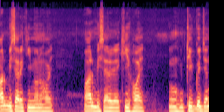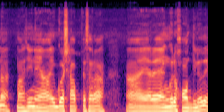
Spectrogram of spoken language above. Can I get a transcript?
আর বিচারে কী মনে হয়? আর বিচারে কি হয়? ঠিক করছে না? মাসি নেই আয় গো সাপ পেছারা। আয়, আরে অ্যাঙ্গুরে হদ দিল দে।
